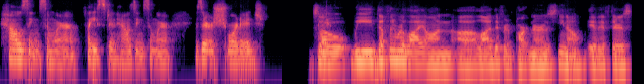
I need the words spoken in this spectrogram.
housing somewhere, placed in housing somewhere? Is there a shortage? So we definitely rely on uh, a lot of different partners. You know, if, if there's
